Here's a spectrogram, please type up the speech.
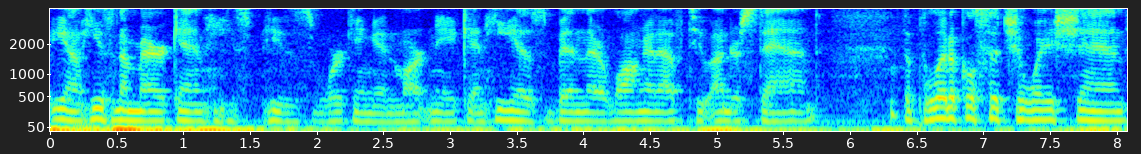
you know he's an American. He's he's working in Martinique, and he has been there long enough to understand the political situation,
